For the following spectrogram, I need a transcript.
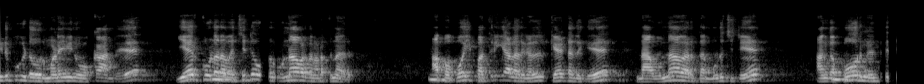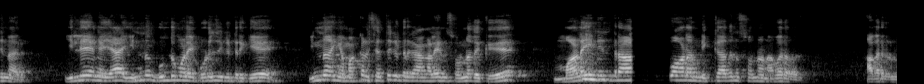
இடுப்புகிட்ட ஒரு மனைவின்னு உட்காந்து ஏற்கூலரை வச்சுட்டு ஒரு உண்ணாவிரதம் நடத்தினாரு. அப்ப போய் பத்திரிகையாளர்கள் கேட்டதுக்கு நான் உண்ணாவிரதத்தை முடிச்சிட்டு அங்க போர் நின்றுச்சுன்னாரு. இல்லையங்கய்யா இன்னும் குண்டுமலை பொழிஞ்சுக்கிட்டு இருக்கே. இன்னும் அங்க மக்கள் செத்துக்கிட்டு இருக்காங்களேன்னு சொன்னதுக்கு மழை நின்றால் தூவானம் நிக்காதுன்னு சொன்ன நபர் அவர். அவர்கள்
